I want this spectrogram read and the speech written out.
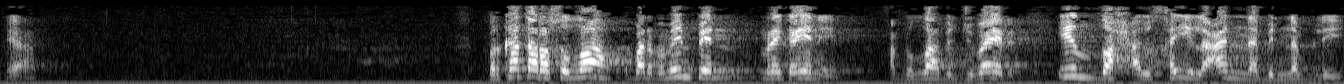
Ya. Berkata Rasulullah kepada pemimpin mereka ini, Abdullah bin Jubair, "Indah al-khayla anna bin nabli."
